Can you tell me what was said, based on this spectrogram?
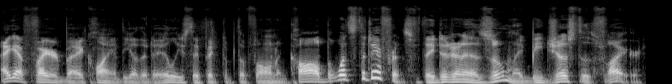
I got fired by a client the other day. At least they picked up the phone and called. But what's the difference? If they did it in a Zoom, I'd be just as fired.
